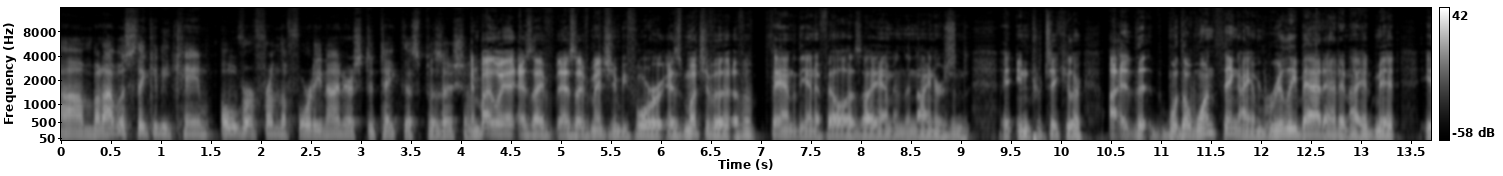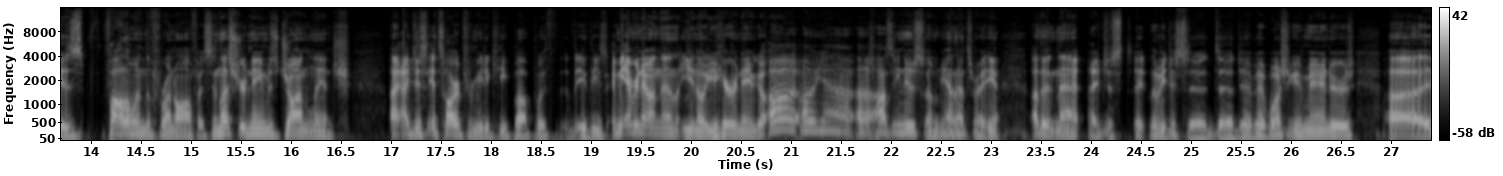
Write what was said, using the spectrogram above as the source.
Um, but I was thinking he came over from the 49ers to take this position. And by the way, as I've as I've mentioned before, as much of a, of a fan of the NFL as I am and the Niners and in particular, I, the the one thing I am really bad at, and I admit, is following the front office. Unless your name is John Lynch, I, I, just it's hard for me to keep up with these. I mean, every now and then, you know, you hear a name, go, oh, oh yeah, uh, Ozzie Newsome, yeah, that's right. Yeah. Other than that, I just uh, let me just uh, d- d- Washington Commanders, uh,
